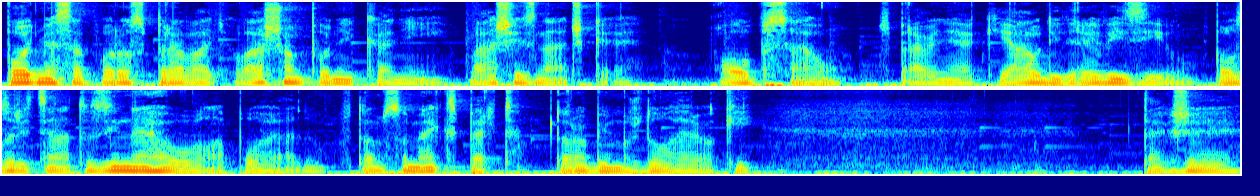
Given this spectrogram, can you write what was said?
Poďme sa porozprávať o vašom podnikaní, vašej značke, o obsahu, spraviť nejaký audit, revíziu, pozrieť sa na to z iného uhla pohľadu. V tom som expert, to robím už dlhé roky. Takže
